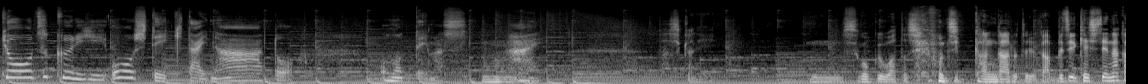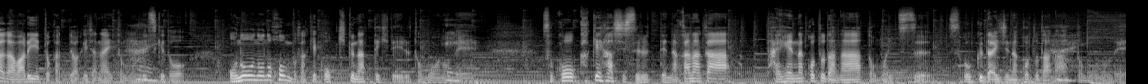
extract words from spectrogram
境づくりをしていきたいなと思っています。うん、はい。確かに。うんすごく私も実感があるというか別に決して仲が悪いとかってわけじゃないと思うんですけど、はい、おのおのの本部が結構大きくなってきていると思うので、えー、そこを架け橋するってなかなか大変なことだなと思いつつすごく大事なことだなと思うので。は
